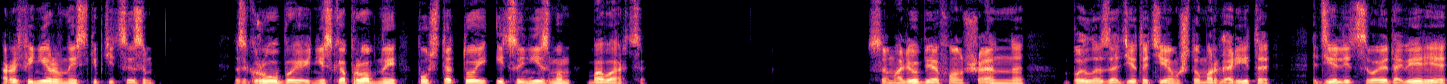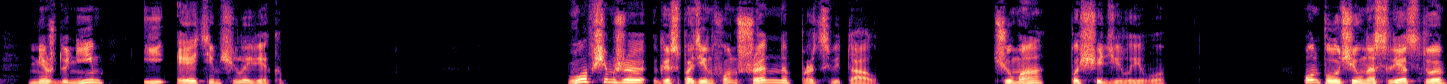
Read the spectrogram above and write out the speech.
рафинированный скептицизм с грубой, низкопробной пустотой и цинизмом баварца. Самолюбие фон Шенна было задето тем, что Маргарита делит свое доверие между ним и этим человеком. В общем же, господин фон Шенна процветал. Чума пощадила его. Он получил наследство,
